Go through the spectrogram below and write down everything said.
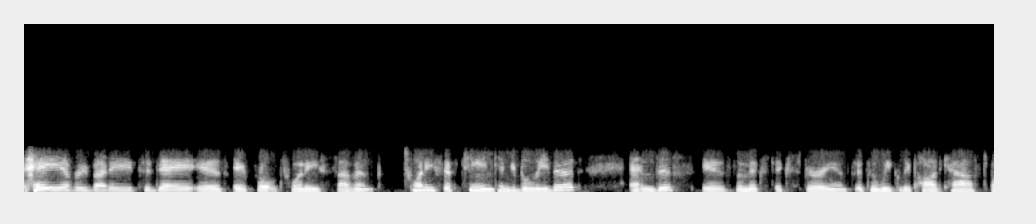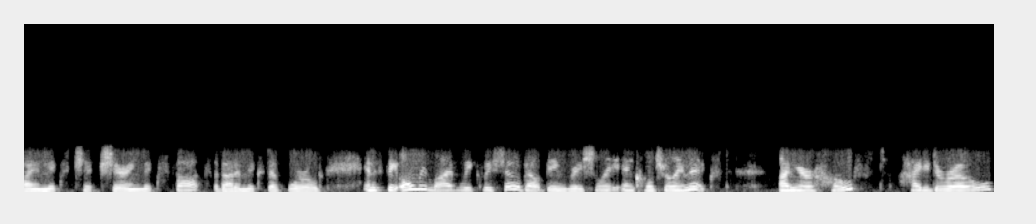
Hey, everybody. Today is April 27th, 2015. Can you believe it? And this is The Mixed Experience. It's a weekly podcast by a mixed chick sharing mixed thoughts about a mixed up world. And it's the only live weekly show about being racially and culturally mixed. I'm your host, Heidi Durrow,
